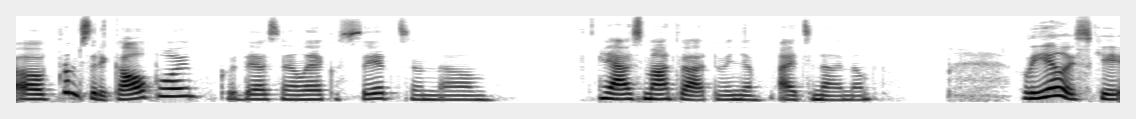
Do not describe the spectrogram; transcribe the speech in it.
Uh, protams, arī kalpoju, kur Dievs vien liek uz sirds. Un, um, jā, esmu atvērta viņa aicinājumam. Lieliski.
